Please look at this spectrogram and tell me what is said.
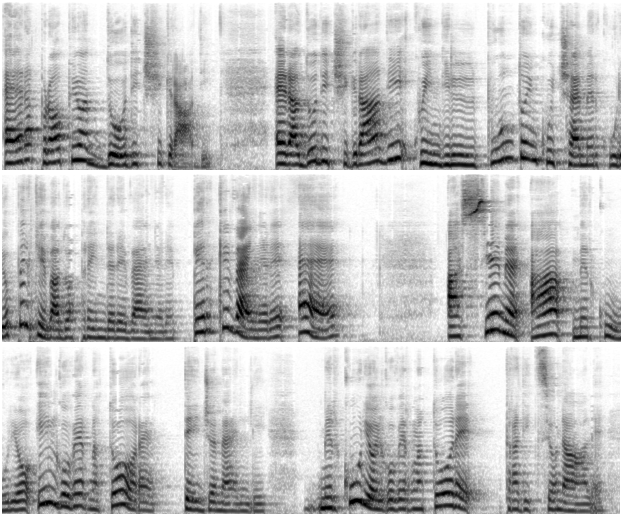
era proprio a 12 gradi. Era a 12 gradi quindi il punto in cui c'è Mercurio. Perché vado a prendere Venere? Perché Venere è assieme a Mercurio il governatore dei gemelli. Mercurio è il governatore tradizionale,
